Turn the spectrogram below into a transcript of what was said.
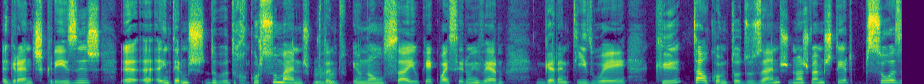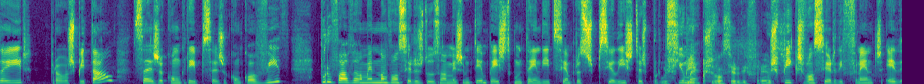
a grandes crises a, a, em termos de, de, recursos humanos. Uhum. Portanto, uhum. eu não sei o que é que vai ser o inverno. Garantido é que, tal como todos os anos, nós vamos ter pessoas a ir para o hospital, seja com gripe, seja com Covid. Provavelmente não vão ser as duas ao mesmo tempo, é isto que me têm dito sempre os especialistas. Porque os picos vão ser diferentes. Os picos vão ser diferentes, é,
